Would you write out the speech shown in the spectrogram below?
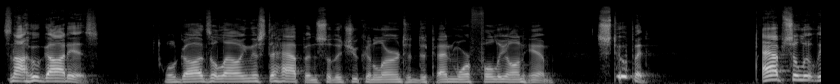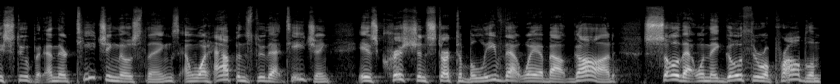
It's not who God is. Well, God's allowing this to happen so that you can learn to depend more fully on Him. Stupid. Absolutely stupid. And they're teaching those things. And what happens through that teaching is Christians start to believe that way about God so that when they go through a problem,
